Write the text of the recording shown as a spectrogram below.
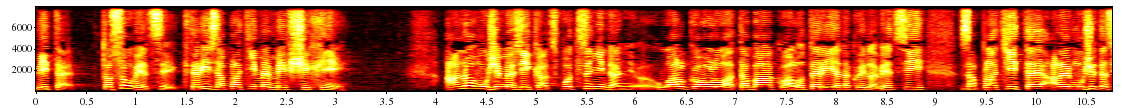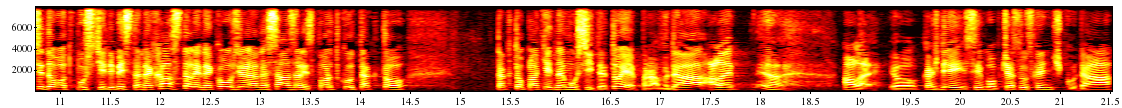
Víte, to jsou věci, které zaplatíme my všichni. Ano, můžeme říkat spotřební daň u alkoholu a tabáku a loterii a takovýchhle věcí zaplatíte, ale můžete si to odpustit. Kdybyste nechlastali, nekouřili a nesázeli sportku, tak to, tak to platit nemusíte. To je pravda, ale, eh, ale jo, každý si občas tu skleničku dá,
